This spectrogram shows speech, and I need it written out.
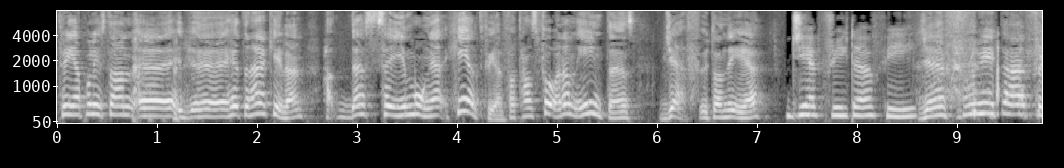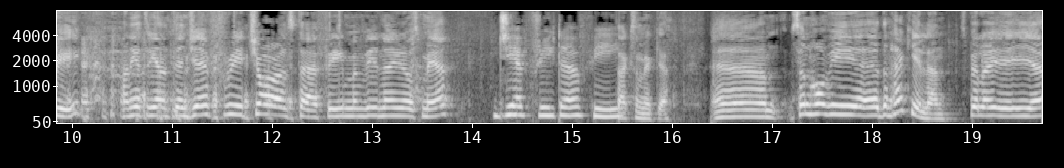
Trea på listan eh, eh, heter den här killen. Där säger många helt fel för att hans förnamn är inte ens Jeff utan det är Jeffrey Duffy. Jeffrey Taffy. Han heter egentligen Jeffrey Charles Taffy men vi nöjer oss med Jeffrey Duffy. Tack så mycket. Eh, sen har vi eh, den här killen. Spelar i... Eh,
